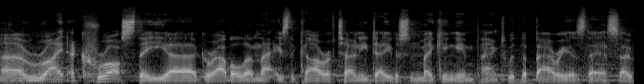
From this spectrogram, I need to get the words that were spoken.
uh, right across the uh, gravel, and that is the car of Tony Davison making impact with the barriers there. So,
